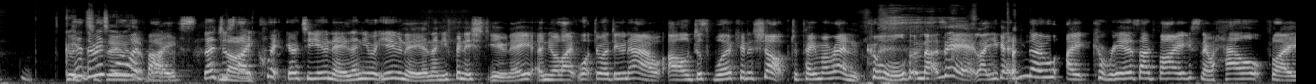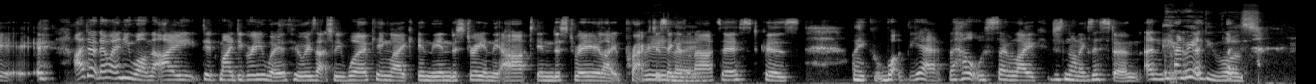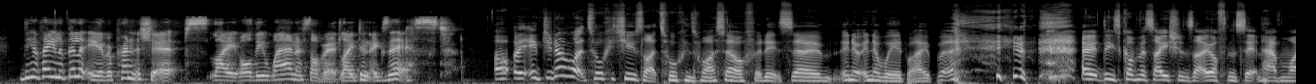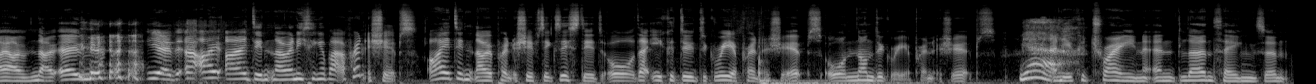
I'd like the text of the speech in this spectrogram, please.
good yeah, there is no advice. They're just no. like, quick, go to uni. Then you're at uni, and then you finished uni, and you're like, what do I do now? I'll just work in a shop to pay my rent. Cool, and that's it. Like you get no like careers advice, no help. Like I don't know anyone that I did my degree with who is actually working like in the industry, in the art industry, like practicing really? as an artist. Because like what? Yeah, the help was so like just non-existent. And it really uh, was. the availability of apprenticeships, like, or the awareness of it, like, didn't exist. Oh, do you know what talking to you is like talking to myself, and it's um, in a in a weird way, but uh, these conversations that I often sit and have on my own. No, um, yeah, I I didn't know anything about apprenticeships. I didn't know apprenticeships existed, or that you could do degree apprenticeships or non-degree apprenticeships. Yeah, and you could train and learn things, and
